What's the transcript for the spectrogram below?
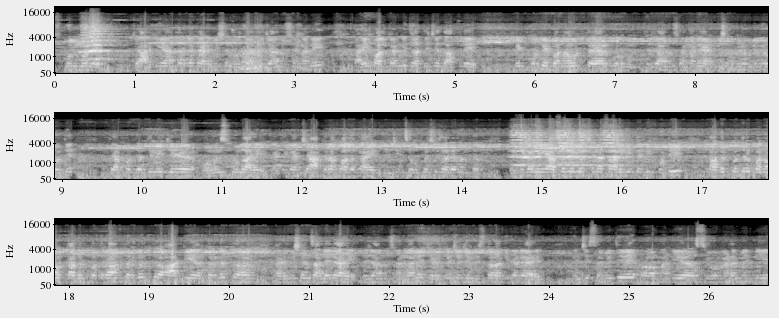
स्कूलमध्ये जे आर टी अंतर्गत ॲडमिशन होतं त्याच्या अनुषंगाने काही पालकांनी जातीचे दाखले हे खोटे बनावट तयार करून त्याच्या अनुषंगाने ॲडमिशन मिळवलेले होते. त्या पद्धतीने जे भवन स्कूल आहे त्या ठिकाणचे अकरा पालक आहेत त्यांची चौकशी झाल्यानंतर त्या ठिकाणी हे असं निदर्शनास आले की त्यांनी खोटी कागदपत्र बनावट कागदपत्राअंतर्गत आर टी अंतर्गत ॲडमिशन झालेले आहे. त्याच्या अनुषंगाने झेडपीचे जे विस्तार अधिकारी आहेत त्यांची समिती माननीय सी ओ मॅडम यांनी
